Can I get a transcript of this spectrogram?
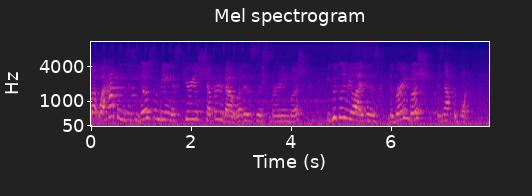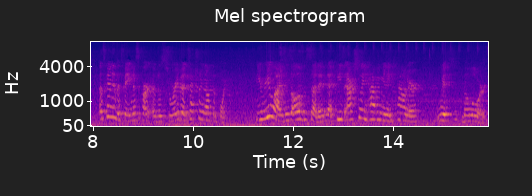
but what happens is he goes from being this curious shepherd about what is this burning bush, he quickly realizes the burning bush is not the point. That's kind of the famous part of the story, but it's actually not the point. He realizes all of a sudden that he's actually having an encounter with the Lord.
